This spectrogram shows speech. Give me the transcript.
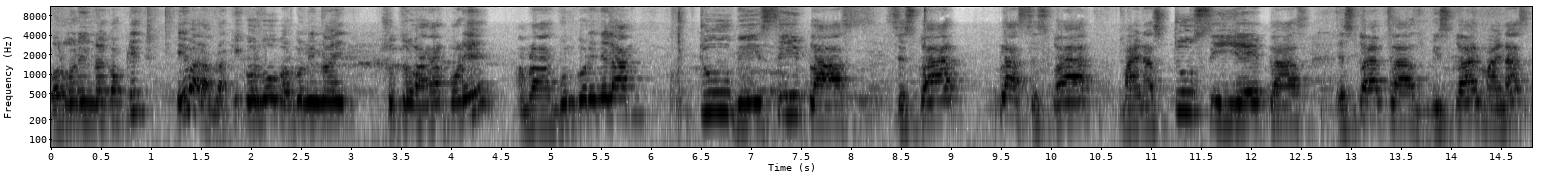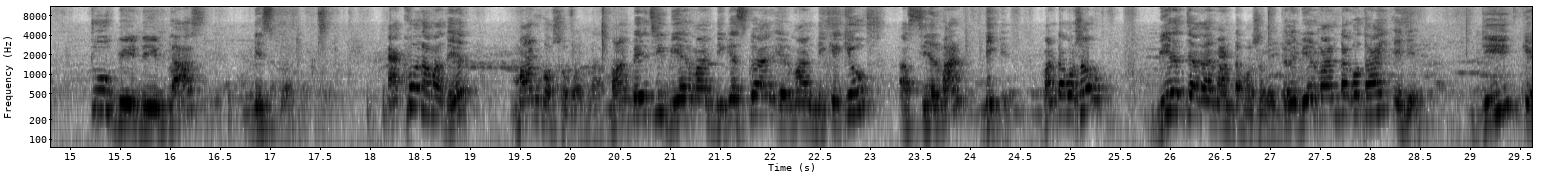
বর্গ নির্ণয় কমপ্লিট এবার আমরা কি করব? বর্গ নির্ণয় সূত্র ভাঙার পরে আমরা গুণ করে নিলাম two b c plus c square plus c square minus two c a plus square plus b square minus two b d plus d square এখন আমাদের মান বসাবো আমরা। মান পেয়েছি বি এর মান ডিকে স্কোয়ার এর মান ডিকে কিউব আর সি এর মান ডিকে মানটা বসাও। বি এর জায়গায় মানটা বসাবে। তাহলে বি এর মানটা কোথায়? এই যে ডি কে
